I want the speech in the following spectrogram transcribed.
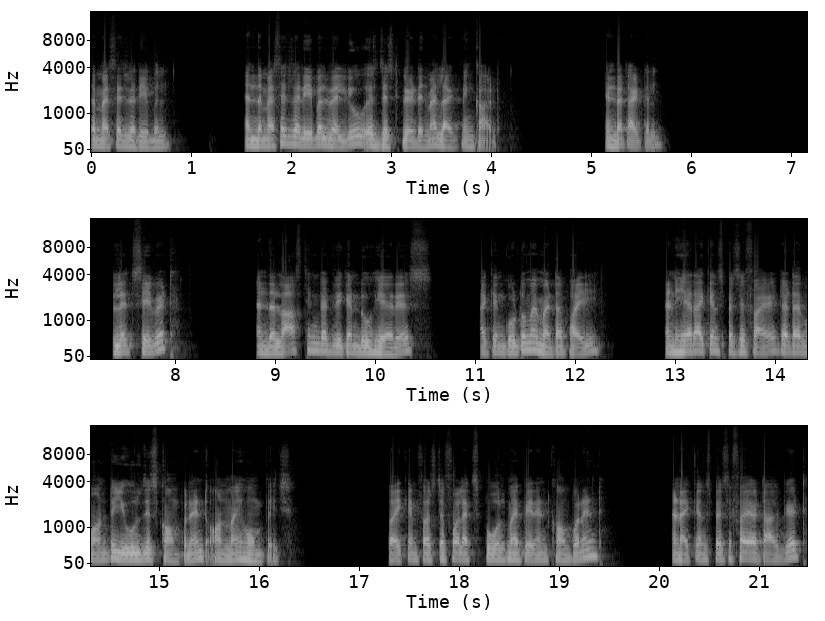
the message variable. And the message variable value is displayed in my lightning card in the title. So let's save it. And the last thing that we can do here is I can go to my meta file and here I can specify that I want to use this component on my home page. So I can first of all expose my parent component and I can specify a target.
